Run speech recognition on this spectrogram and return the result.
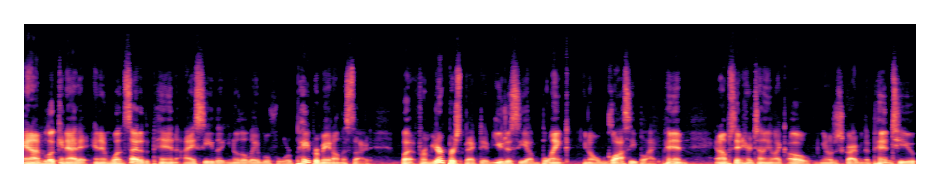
And I'm looking at it, and in one side of the pen, I see the you know the label for papermate on the side. But from your perspective, you just see a blank, you know, glossy black pen. And I'm sitting here telling you like, oh, you know, describing the pen to you,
